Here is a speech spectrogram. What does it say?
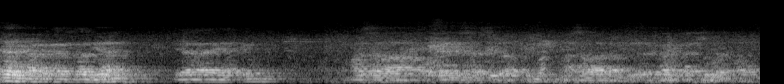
Oke rekan-rekan sekalian, ya yakin masalah organisasi rapi, masalah rapi rekan-rekan sudah tahu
